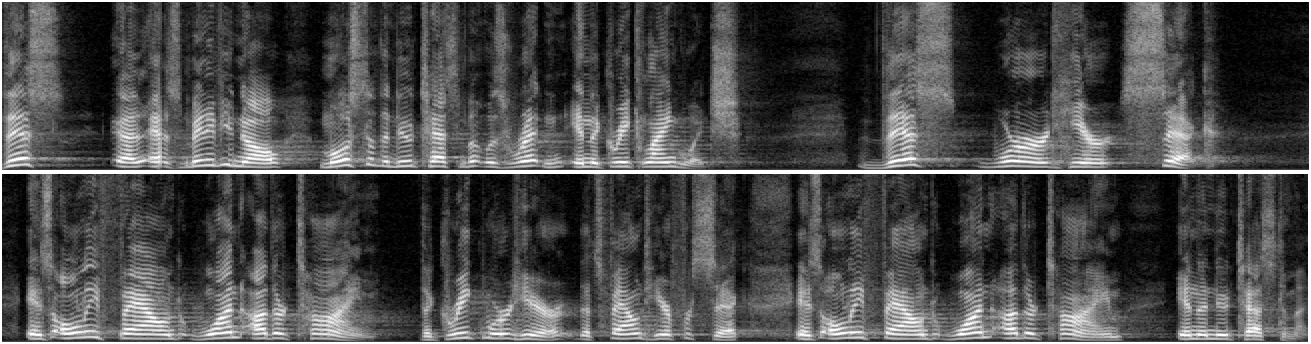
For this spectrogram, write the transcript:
this, as many of you know, most of the New Testament was written in the Greek language. This word here, sick, is only found one other time. The Greek word here, that's found here for sick, is only found one other time in the New Testament.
